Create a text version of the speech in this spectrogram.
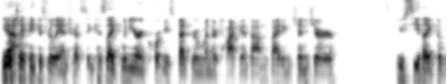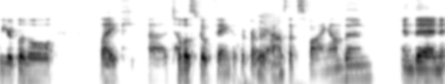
yeah which I think is really interesting. Because like when you're in Courtney's bedroom when they're talking about inviting Ginger, you see like the weird little like uh, telescope thing that their brother Yeah. has that's spying on them, and then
